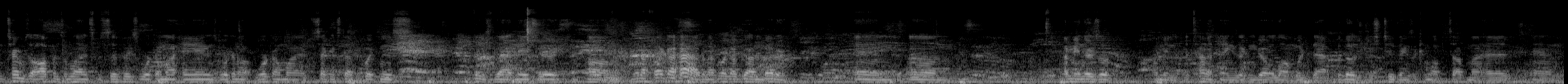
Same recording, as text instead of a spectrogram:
in terms of offensive line specifics, work on my hands, working on work on my second step quickness, things of that nature. Um, and I feel like I have, and I feel like I've gotten better. And um, I mean, there's a, I mean, a ton of things that can go along with that, but those are just two things that come off the top of my head. And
